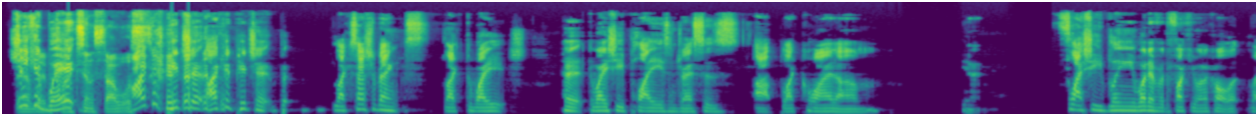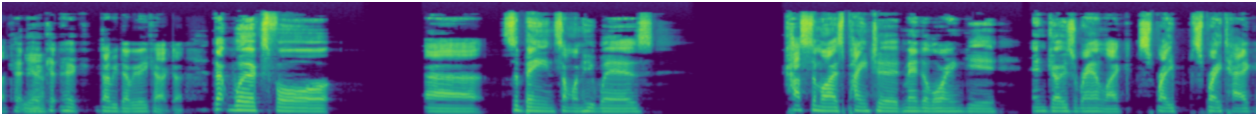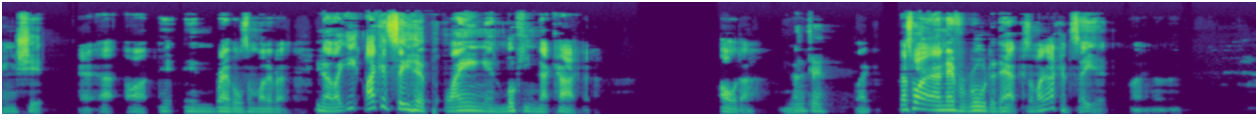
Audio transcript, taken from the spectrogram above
She could wear. cloaks in Star Wars. I could picture. I could picture, but like Sasha Banks, like the way sh- her the way she plays and dresses up, like quite um, you know, flashy, blingy, whatever the fuck you want to call it, like her, Yeah. her, her WWE character that works for uh Sabine, someone who wears customized painted Mandalorian gear and goes around like spray spray tagging shit uh, uh, in- Rebels and whatever. You know, like I could see her playing and looking that character older. You know? okay. Like that's why I never ruled it out because I'm like I could see it.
